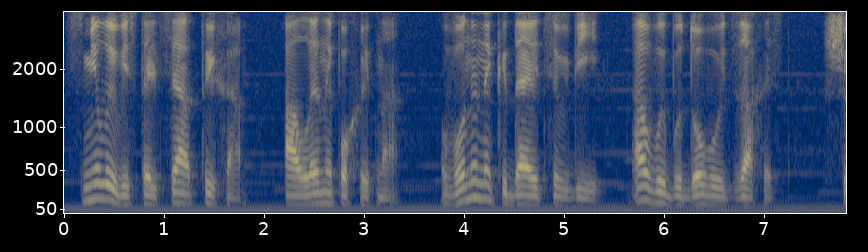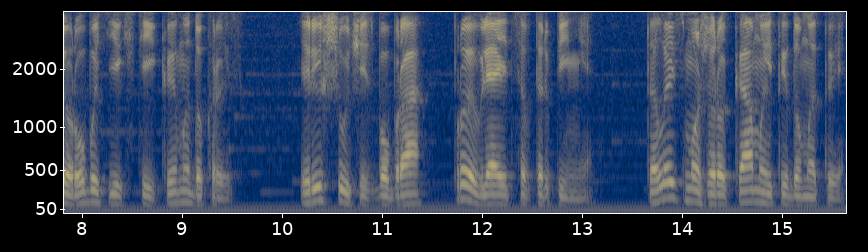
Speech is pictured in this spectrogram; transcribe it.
Сміливість тельця тиха, але непохитна. Вони не кидаються в бій, а вибудовують захист, що робить їх стійкими до криз. Рішучість бобра проявляється в терпінні. Телець може роками йти до мети,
